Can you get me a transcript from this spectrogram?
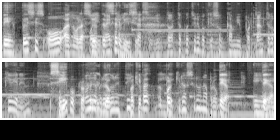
de especies o anulación Oye, va a del servicio. bien todas estas cuestiones porque son cambios importantes los que vienen. Sí, Oye, pues profe. Oiga, pero yo- don Estecho, porque pa- le por- quiero hacer una propuesta. Eh, diga.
